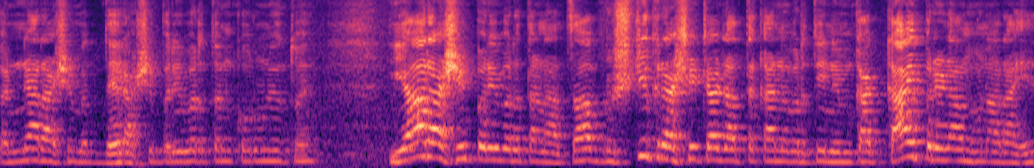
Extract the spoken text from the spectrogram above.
कन्या राशीमध्ये राशी परिवर्तन करून येतोय या राशी परिवर्तनाचा वृश्चिक राशीच्या जातकांवरती नेमका काय परिणाम होणार आहे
